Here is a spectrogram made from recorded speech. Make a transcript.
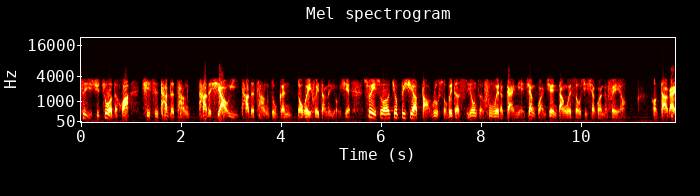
自己去做的话，其实它的长、它的效益、它的长度跟都会非常的有限，所以说就必须要导入所谓的使用者付费的概念，向管线单位收取相关的费用。好，大概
